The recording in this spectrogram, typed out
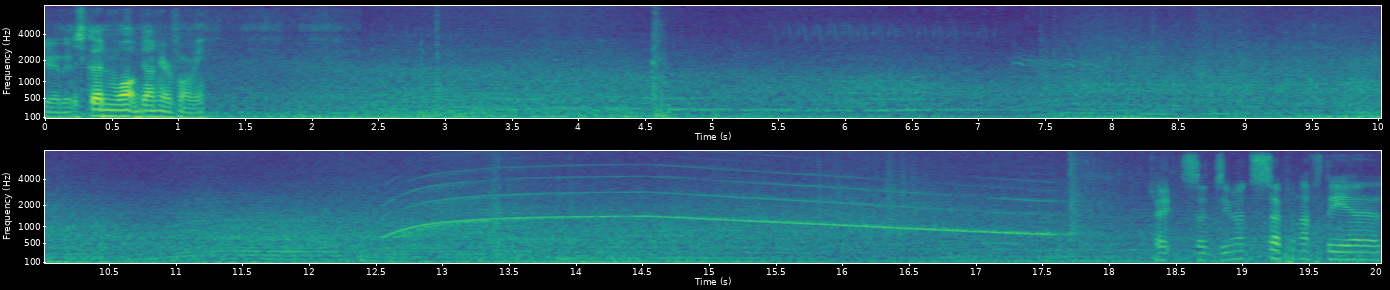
Get it. Just go ahead and walk down here for me. Right, so do you mind stepping off the, uh,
